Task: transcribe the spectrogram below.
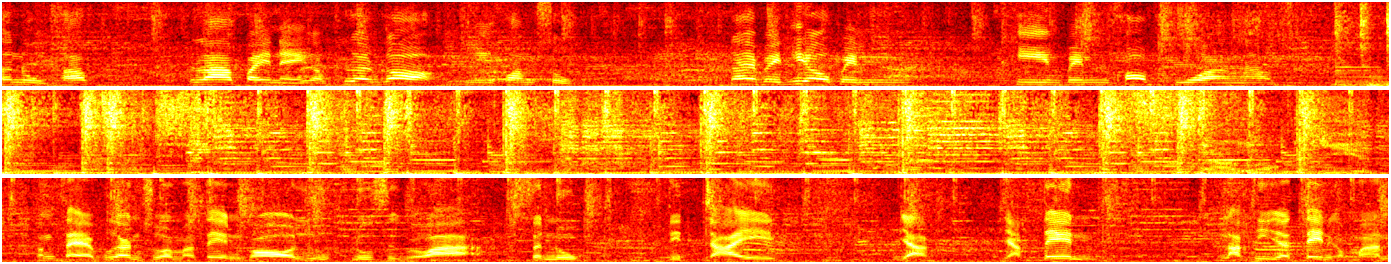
สนุกครับ เวลาไปไหนกับเพื่อนก็มีความสุข ได้ไปเที่ยวเป็นทีมเป็นครอบครัวนะครับ ตั้งแต่เพื่อนชวนมาเต้นก็รู้รู้สึกแบบว่าสนุกติดใจอยากอยากเต้น รักที่จะเต้นกับมัน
